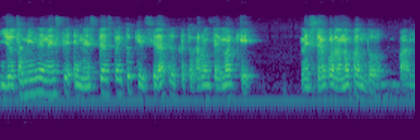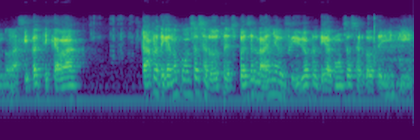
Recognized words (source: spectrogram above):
Yo también en este, en este aspecto quisiera tocar un tema que me estoy acordando cuando, cuando así platicaba, estaba platicando con un sacerdote, después del año iba a platicar con un sacerdote y,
